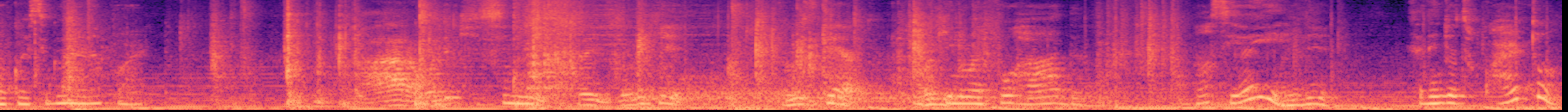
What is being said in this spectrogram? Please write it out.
Alguma coisa segurando a porta. Cara, olha que sinistro aí. Olha aqui. Vamos quieto. Aqui não é forrada. Nossa, e aí? Olha ali. Você é dentro de outro quarto?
